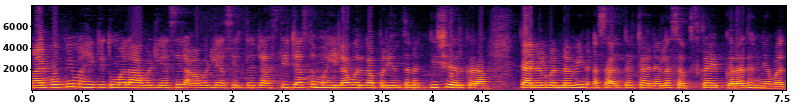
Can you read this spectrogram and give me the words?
आय होप ही माहिती तुम्हाला आवडली असेल. आवडली असेल तर जास्तीत जास्त महिला वर्गापर्यंत नक्की शेअर करा. चॅनलवर नवीन असाल तर चॅनलला सबस्क्राईब करा. धन्यवाद.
